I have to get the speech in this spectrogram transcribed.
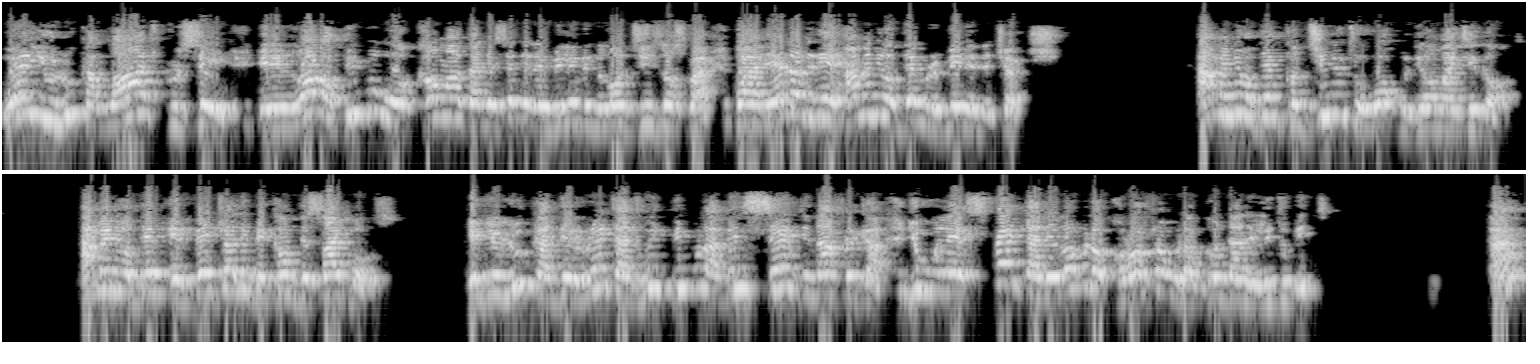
when you look at large crusade, a lot of people will come out and they say that they believe in the Lord Jesus Christ. But at the end of the day, how many of them remain in the church? How many of them continue to walk with the Almighty God? How many of them eventually become disciples? If you look at the rate at which people have been saved in Africa, you will expect that the level of corruption would have gone down a little bit. Huh?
